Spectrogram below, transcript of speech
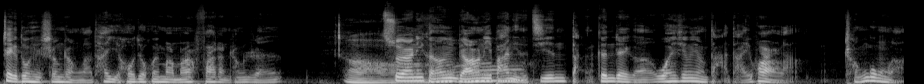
这个东西生成了，它以后就会慢慢发展成人。哦，虽然你可能，比方说你把你的基因打跟这个倭黑猩猩打打一块儿了，成功了，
